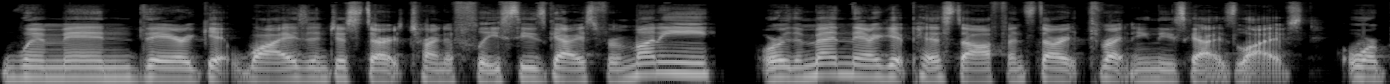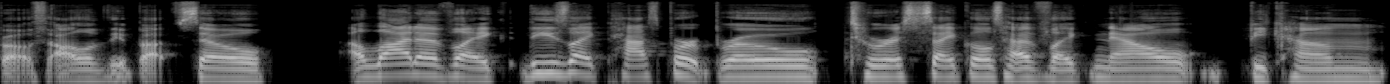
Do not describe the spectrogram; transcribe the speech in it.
women there get wise and just start trying to fleece these guys for money, or the men there get pissed off and start threatening these guys' lives, or both, all of the above. So a lot of like these like passport bro tourist cycles have like now become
